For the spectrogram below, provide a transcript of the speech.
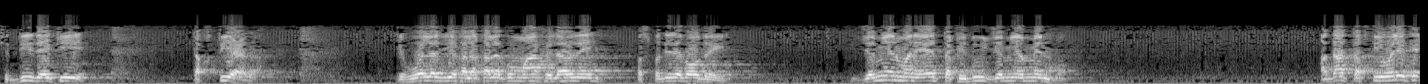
چدی دیکھی تختی آئے گا کہ وہ لذی خلق لکم ما فی الارض. پس پتی دے بہت رہی. جمیان من اے تقیدو جمیان من ہو ادا تختی والے کے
